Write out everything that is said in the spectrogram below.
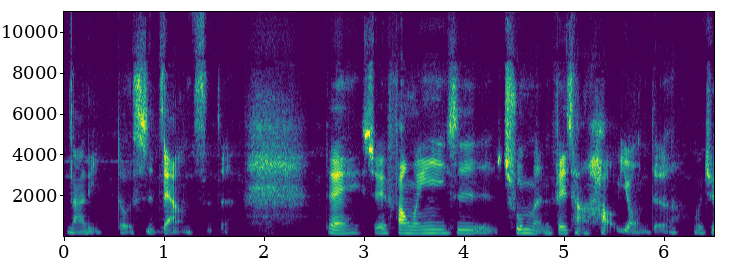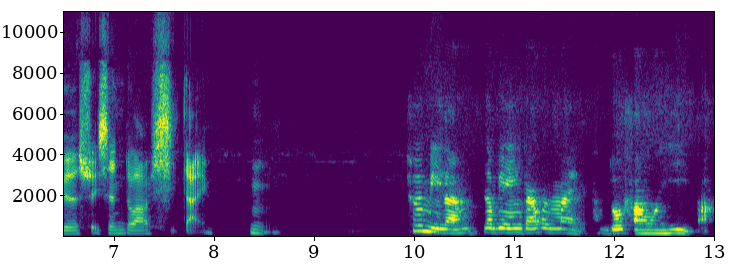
哪里都是这样子的。对，所以防蚊液是出门非常好用的，我觉得随身都要携带。嗯，所以米兰那边应该会卖很多防蚊液吧？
